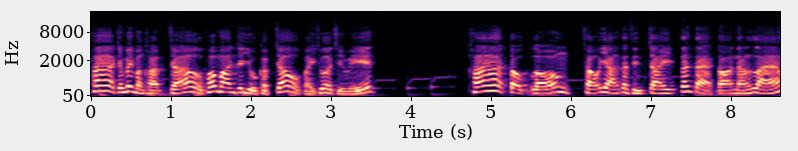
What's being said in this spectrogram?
ข้าจะไม่บังคับเจ้า เพราะมันจะอยู่กับเจ้าไปชั่วชีวิต ข้าตกลงเฉาหยางตัดสินใจตั้งแต่ตอนนั้นแล้ว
